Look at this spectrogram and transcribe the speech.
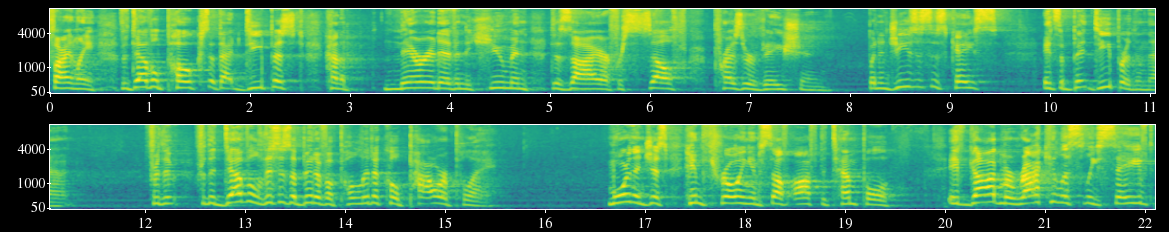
Finally, the devil pokes at that deepest kind of narrative in the human desire for self preservation. But in Jesus' case, it's a bit deeper than that. For the, for the devil, this is a bit of a political power play. More than just him throwing himself off the temple. If God miraculously saved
